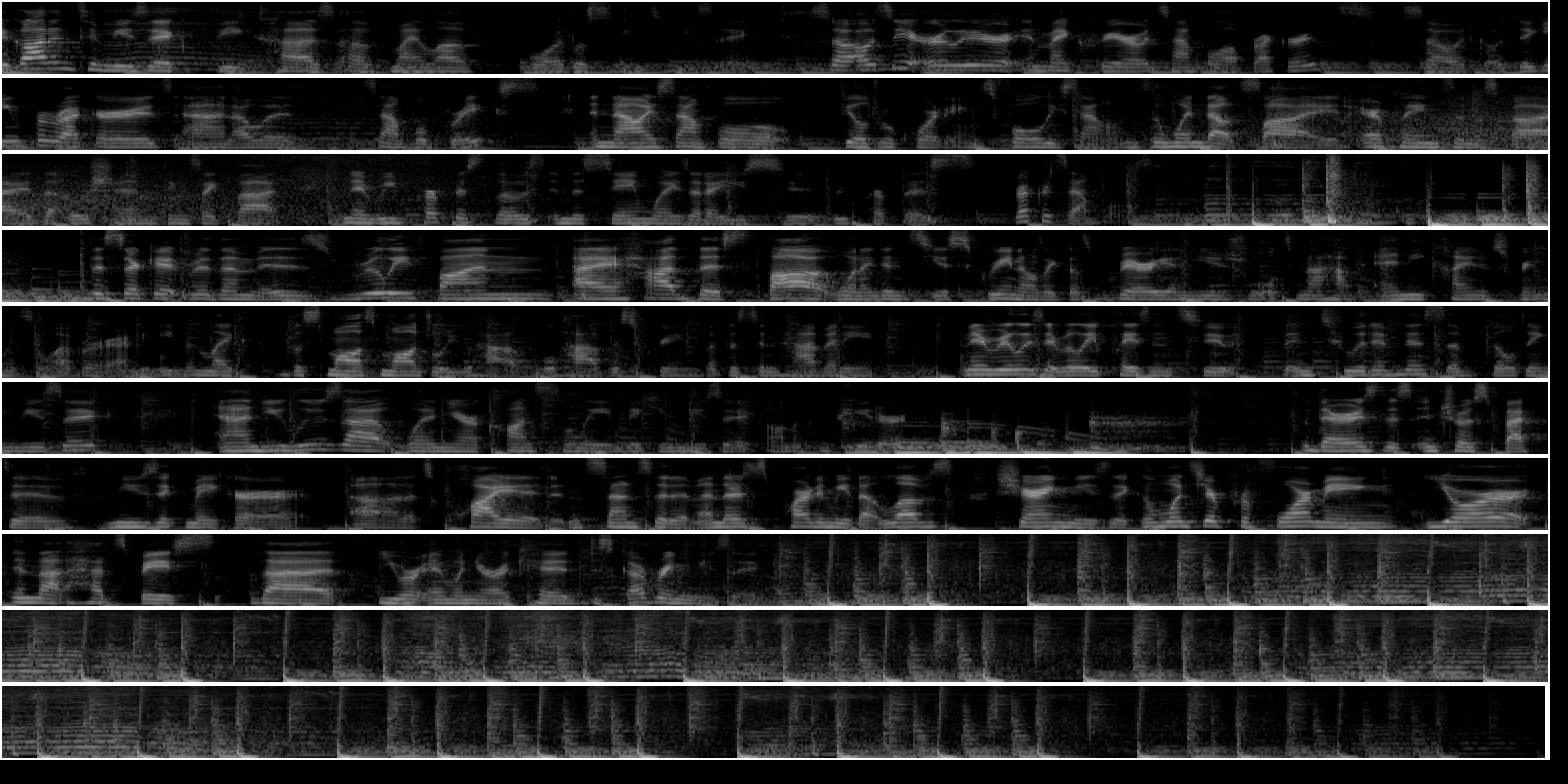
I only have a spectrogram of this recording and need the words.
I got into music because of my love for listening to music. So I would say earlier in my career, I would sample off records. So I would go digging for records and I would sample breaks. And now I sample field recordings, Foley sounds, the wind outside, airplanes in the sky, the ocean, things like that. And I repurpose those in the same ways that I used to repurpose record samples. The circuit rhythm is really fun. I had this thought when I didn't see a screen. I was like, that's very unusual to not have any kind of screen whatsoever. I mean, even like the smallest module you have will have a screen, but this didn't have any. And I realized it really plays into the intuitiveness of building music. And you lose that when you're constantly making music on the computer there is this introspective music maker uh, that's quiet and sensitive and there's this part of me that loves sharing music. And once you're performing you're in that headspace that you were in when you're a kid discovering music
